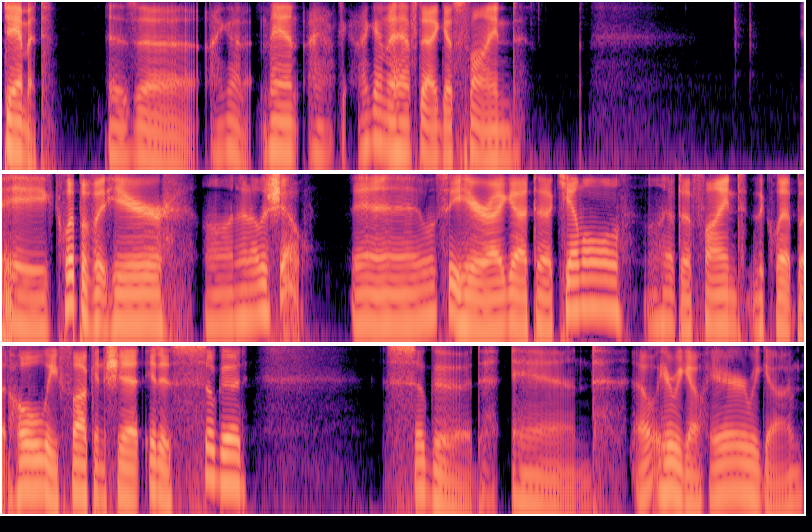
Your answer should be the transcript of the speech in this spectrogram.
damn it is uh I gotta man I I gonna have to I guess find a clip of it here on another show. And let's see here. I got uh, Kimmel. I'll have to find the clip, but holy fucking shit, it is so good, so good. And oh, here we go. Here we go. I'm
